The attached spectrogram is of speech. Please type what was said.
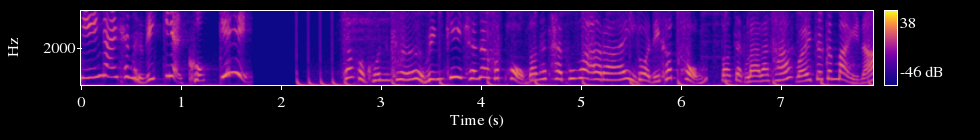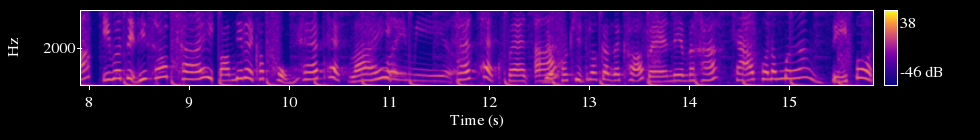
งี้ไงฉันถึงได้เกลียดคุกกี้ ช่องของคุณคือวิงกี้ชาแนลครับผมตอนท้ายๆพูดว่าอะไร สวัสดีครับผม ตอนจากลานะคะ ไว้เจอกันใหม่นะอีโมจิที่ชอบใช้ตามนี้เลยครับผมแฮชแท็กไลค์ไม่มีแฮชแท็กแฟนอาร์ตเดี๋ยวเขาคิดแล้วกันนะคะ แฟนเนมนะคะเช้าพลเมือง สีโปรด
